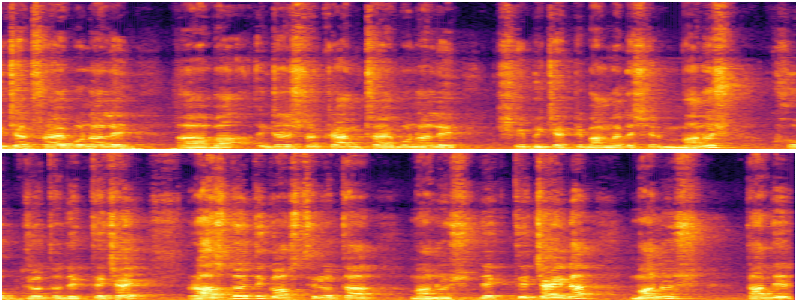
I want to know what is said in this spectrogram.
বিচার ট্রাইব্যুনালে বা ইন্টারন্যাশনাল ক্রাইম ট্রাইব্যুনালে সেই বিচারটি বাংলাদেশের মানুষ খুব দ্রুত দেখতে চায়। রাজনৈতিক অস্থিরতা মানুষ দেখতে চায় না। মানুষ তাদের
